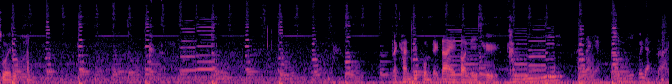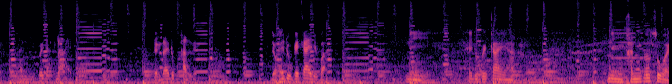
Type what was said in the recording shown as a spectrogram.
สวยทุกคันแต่คันที่ผมอยากได้ตอนนี้คือคันนี้ ก็อยากได้ คันนี้ก็อยากได้ อยากได้ทุกคันเลย เดี๋ยวให้ดูใกล้ๆดีกว่า นี่ ให้ดูใกล้ๆฮะ นี่คันนี้ก็สวย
